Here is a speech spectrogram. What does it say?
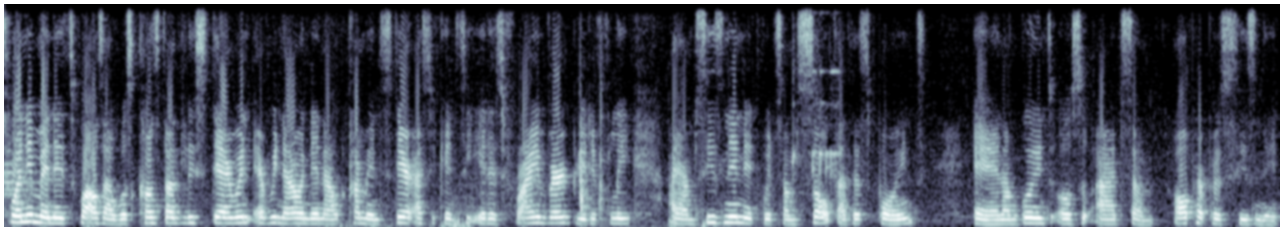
20 minutes whilst I was constantly stirring. Every now and then I would come and stir. As you can see it is frying very beautifully. I am seasoning it with some salt at this point and I'm going to also add some all-purpose seasoning.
